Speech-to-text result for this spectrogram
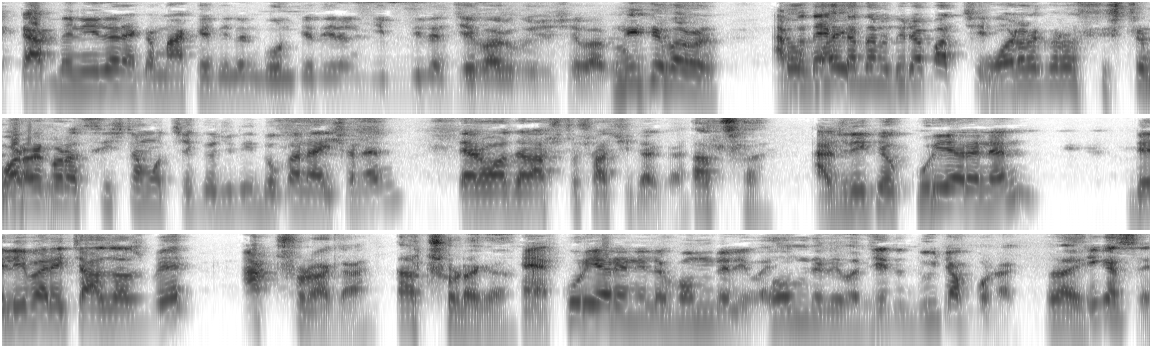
একটা আপনি নিলেন একটা মাকে দিলেন বোনকে দিলেন গিফট দিলেন যেভাবে খুশি সেভাবে। নিতে পারবেন। একটা দামে দুইটা পাচ্ছেন। অর্ডার করার সিস্টেম অর্ডার করার সিস্টেম হচ্ছে কেউ যদি দোকানে আইসা নেন তেরো হাজার আটশো আশি টাকা। আচ্ছা। আর যদি কেউ কুরিয়ারে নেন ডেলিভারি চার্জ আসবে আটশো টাকা। আটশো টাকা। হ্যাঁ কুরিয়ারে নিলে হোম ডেলিভারি হোম ডেলিভারি যেহেতু দুইটা প্রোডাক্ট ঠিক আছে?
